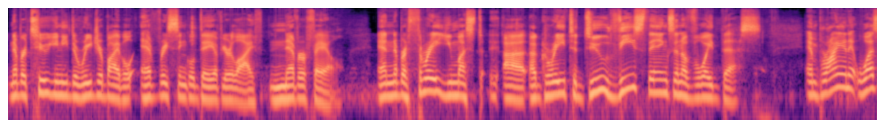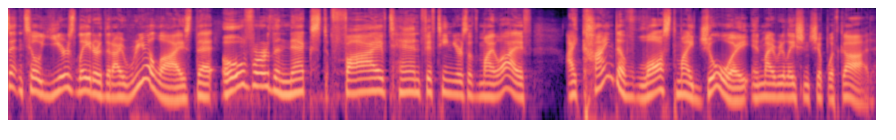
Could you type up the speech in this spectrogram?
Number two, you need to read your Bible every single day of your life, never fail. And number three, you must uh, agree to do these things and avoid this. And Brian, it wasn't until years later that I realized that over the next 5, 10, 15 years of my life, I kind of lost my joy in my relationship with God.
